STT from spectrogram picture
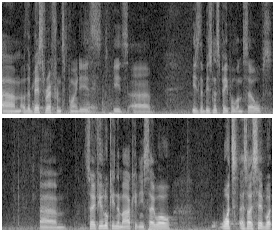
um, or the best reference point is, is, uh, is the business people themselves. Um, so if you look in the market and you say, well, what's, as I said, what,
